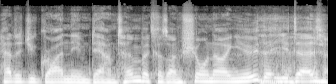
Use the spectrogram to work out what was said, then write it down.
how did you grind them down, Tim? Because I'm sure knowing you that you did.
